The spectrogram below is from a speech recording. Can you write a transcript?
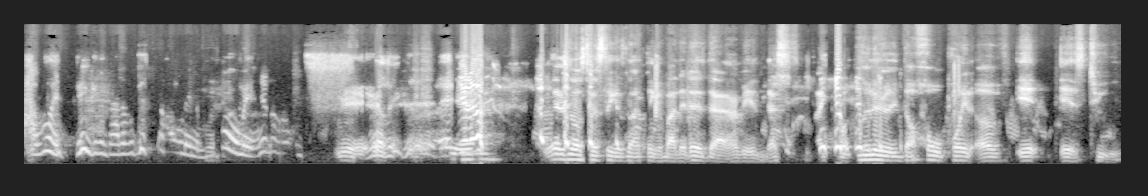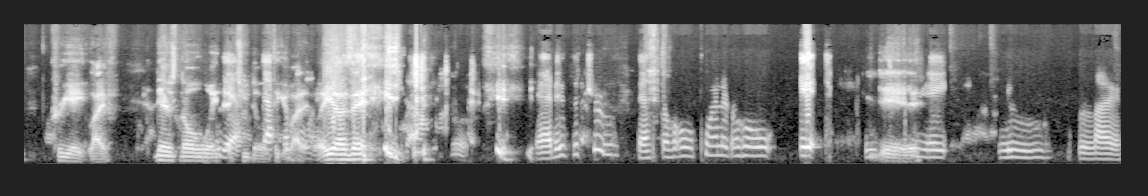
I wasn't thinking about it. I was just all in the moment, you know. Yeah. Really good, you know. There's no such thing as not thinking about it. There's that. I mean, that's like literally the whole point of it is to create life. There's no way that you don't think about point. it. You know what I'm saying? That is the truth. That's the whole point of the whole it is Yeah. to create new life.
